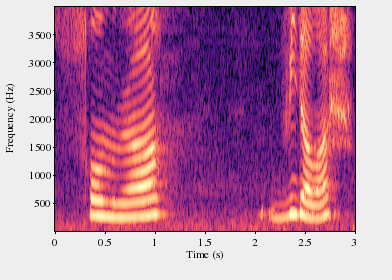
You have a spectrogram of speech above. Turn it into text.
Sonra Vida var.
